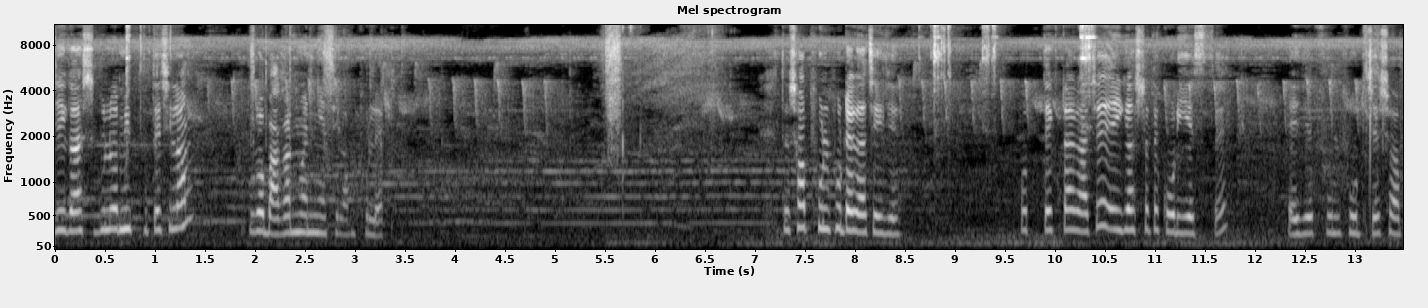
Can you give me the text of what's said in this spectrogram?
যে গাছগুলো আমি পুঁতেছিলাম, পুরো বাগান বানিয়েছিলাম ফুলের। তো সব ফুল ফুটে গেছে এই যে। প্রত্যেকটা গাছে এই গাছটাতে করি এসছে, এই যে ফুল ফুটছে সব।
